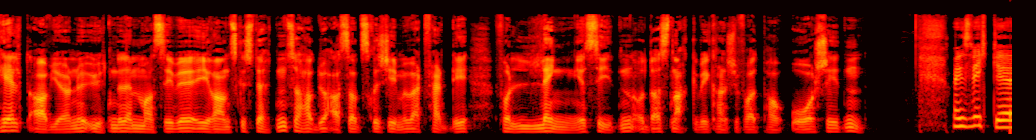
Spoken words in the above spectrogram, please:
helt avgjørende. Uten den massive iranske støtten så hadde jo Assads regime vært ferdig for lenge siden, og da snakker vi kanskje for et par år siden. Men hvis vi ikke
